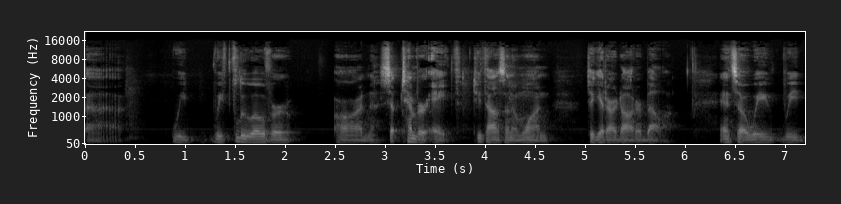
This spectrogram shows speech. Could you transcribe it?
uh, we we flew over on September 8th, 2001, to get our daughter Bella. And so we we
